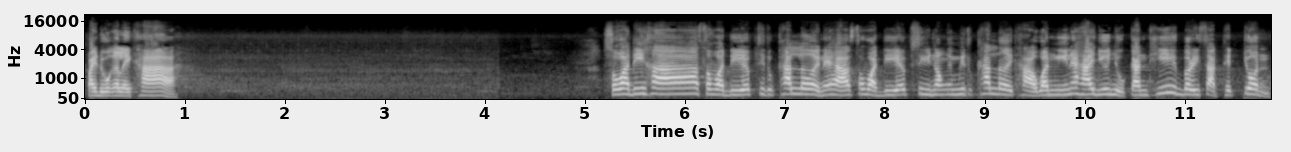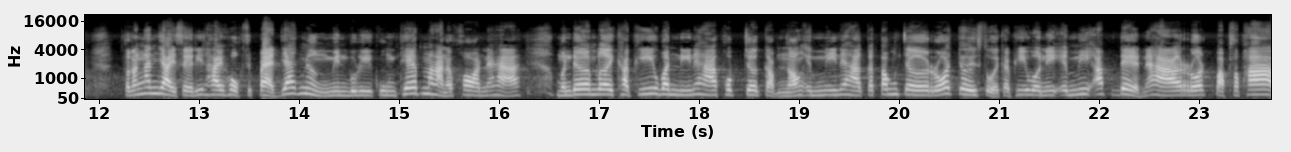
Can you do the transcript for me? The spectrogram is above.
ไปดูกันเลยค่ะ สวัสดีค่ะ สวัสดี FC ทุกท่านเลยนะคะ สวัสดี FC น้องเอมมี่ทุกท่านเลยค่ะ วันนี้นะคะยืนอยู่กันที่บริษัทเพชรยนต์สำนักงานใหญ่เสรีไทย 68 แยก 1 มินบุรี กรุงเทพมหานครนะคะ เหมือนเดิมเลยค่ะพี่วันนี้นะคะ พบเจอกับน้องเอมมี่นะคะ ก็ต้องเจอรถสวยๆค่ะพี่วันนี้เอมมี่อัปเดตนะคะ รถปรับสภาพ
